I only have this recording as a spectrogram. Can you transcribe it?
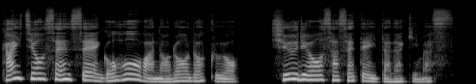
会長先生ご法話の朗読を終了させていただきます。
